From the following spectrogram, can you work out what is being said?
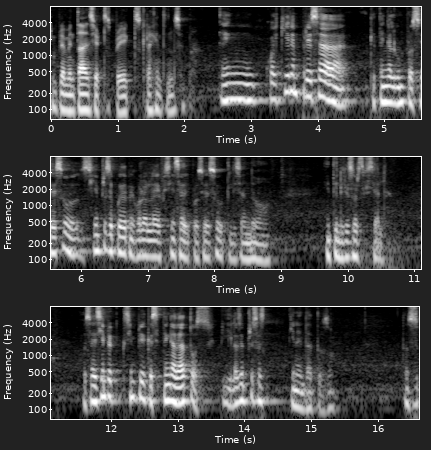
implementada en ciertos proyectos que la gente no sepa. En cualquier empresa que tenga algún proceso, siempre se puede mejorar la eficiencia del proceso utilizando inteligencia artificial. O sea, siempre, siempre que se tenga datos, y las empresas tienen datos, ¿no? Entonces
